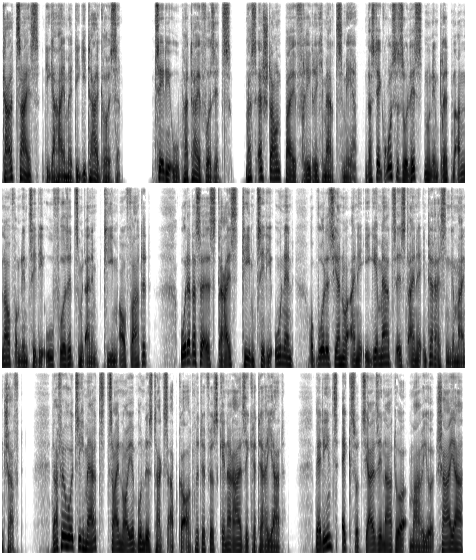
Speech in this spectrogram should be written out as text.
Karl Zeiss, die geheime Digitalgröße. CDU-Parteivorsitz. Was erstaunt bei Friedrich Merz mehr? Dass der große Solist nun im dritten Anlauf um den CDU-Vorsitz mit einem Team aufwartet? Oder dass er es dreist Team CDU nennt, obwohl es ja nur eine IG Merz ist, eine Interessengemeinschaft? Dafür holt sich Merz zwei neue Bundestagsabgeordnete fürs Generalsekretariat. Berlins Ex-Sozialsenator Mario Schaja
